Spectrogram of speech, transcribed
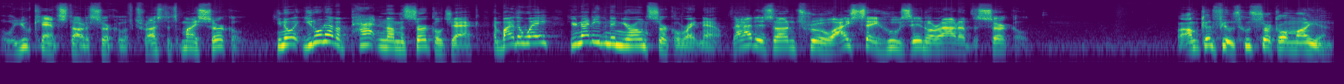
Well, you can't start a circle of trust. It's my circle. You know what? You don't have a patent on the circle, Jack. And by the way, you're not even in your own circle right now. That is untrue. I say who's in or out of the circle. I'm confused. Whose circle am I in?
